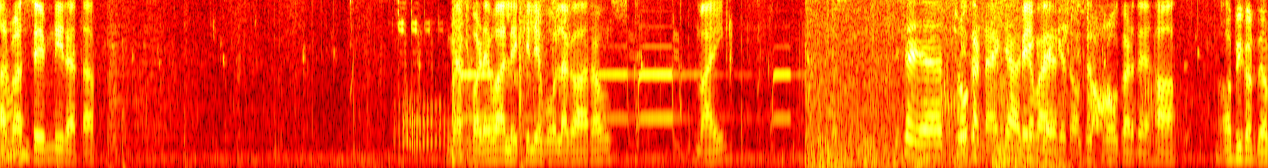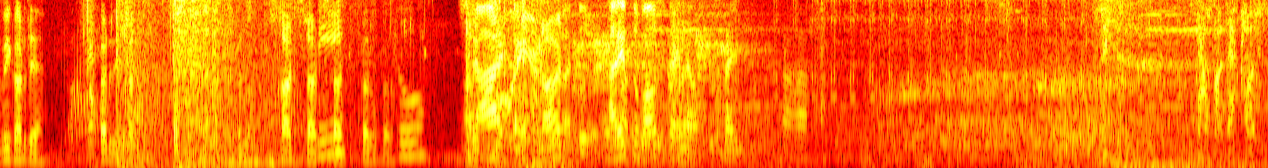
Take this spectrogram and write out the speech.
हर बार सेम नहीं रहता। मैं बड़े वाले के लिए वो लगा रहा हूँ। माइन इसे थ्रो करना है क्या? जब आएँगे तो। इसे थ्रो कर दे हाँ। अभी कर दे अभी कर दे। कर दे चलो। चलो स्टार्ट स्टार्ट स्टार्ट करो करो। स्टार्ट भाई स्टार्ट अरे तुम आओ स्टाइल आओ स्टाइल हाँ हाँ close.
